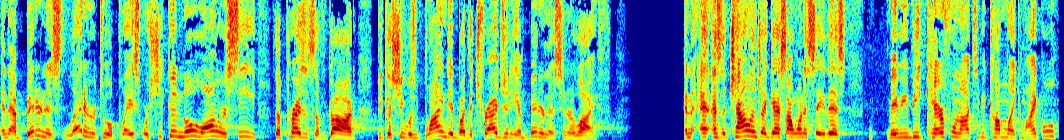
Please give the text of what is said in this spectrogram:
and that bitterness led her to a place where she could no longer see the presence of God because she was blinded by the tragedy and bitterness in her life. And as a challenge, I guess I want to say this maybe be careful not to become like Michal.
